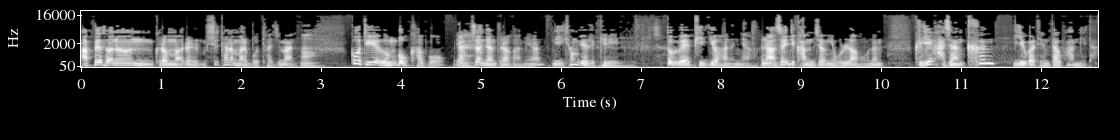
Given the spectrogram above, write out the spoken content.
앞에서는 그런 말을 싫다는 말을 못 하지만 어. 그 뒤에 음복하고 네. 약주 한잔 들어가면 이 형제들끼리 음, 또왜 비교하느냐 라서 이제 감정이 올라오는 그게 가장 큰 이유가 된다고 합니다.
